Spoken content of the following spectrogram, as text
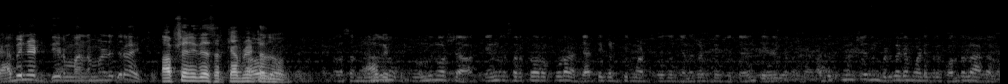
ಕ್ಯಾಬಿನೆಟ್ ತೀರ್ಮಾನ ಮಾಡಿದ್ರೆ ಆಯ್ತು. ಆಪ್ಷನ್ ಇದೆ ಸರ್ ಕ್ಯಾಬಿನೆಟ್ ಅದು. ಮುಂದಿನ ವರ್ಷ ಕೇಂದ್ರ ಸರ್ಕಾರ ಕೂಡ ಜಾತಿ ಗಣತಿ ಮಾಡಿಸೋದು ಜನಗಣತಿ ಜೊತೆ ಅಂತ ಅದಕ್ಕೆ ಮುಂಚೆ ಇದನ್ನ ಬಿಡುಗಡೆ ಮಾಡಿದ್ರೆ ಗೊಂದಲ ಆಗಲ್ಲ.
